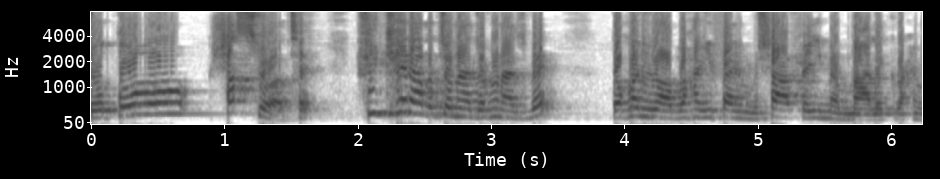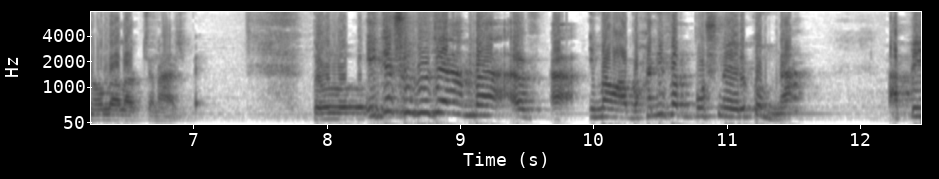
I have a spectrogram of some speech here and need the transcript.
যত শাস্ত্র আছে ফিখের আলোচনা যখন আসবে, তখন ইমাম আবু হানিফা, ইমাম শাফি, ইমাম মালিক রাহিমাহুল্লাহ আলোচনা আসবে। তো এটা শুধু যে আমরা, ইমাম আবু হানিফার প্রশ্ন এরকম না। আপনি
